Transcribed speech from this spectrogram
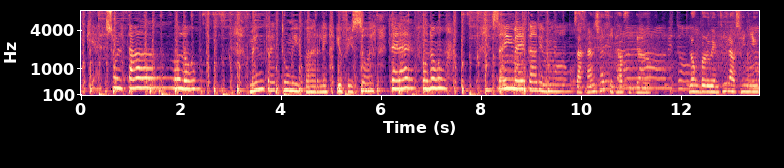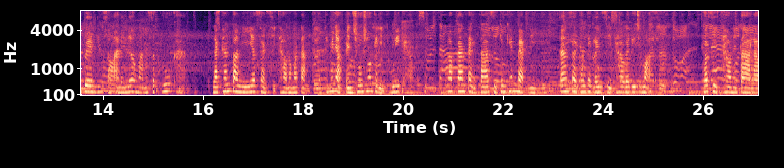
Bicchiere sul tavolo Mentre tu mi parli io fisso il telefono Sei metà di un uomo จากนั้นใช้สีเทาสีเดิม ลงบริเวณที่เราใช้นิ้วเบรนดินสออายไลเนอร์ออกมาเมื่อสักครู่ค่ะ และขั้นตอนนี้อย่าใส่สีเทาลงมาต่ำเกิน ถ้าไม่อยากเป็นช่วงๆกระหลิ่นทุยค่ะสำหรับการแต่งตาสีเข้มๆแบบนี้ การใส่คอนแทคเลนส์สีเทาจะดูจะเหมาะสุดเพ ราะสีเทาในตาเรา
